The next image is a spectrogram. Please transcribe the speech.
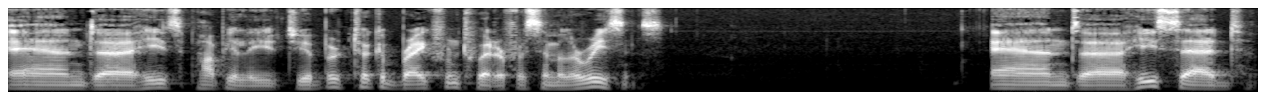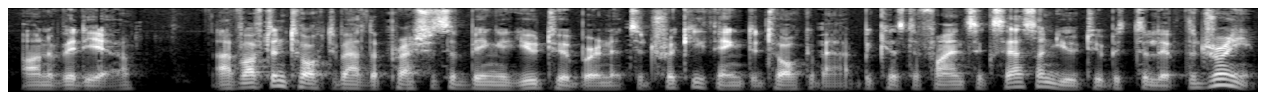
and uh, he's a popular YouTuber, took a break from Twitter for similar reasons. And uh, he said on a video, I've often talked about the pressures of being a YouTuber, and it's a tricky thing to talk about because to find success on YouTube is to live the dream.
